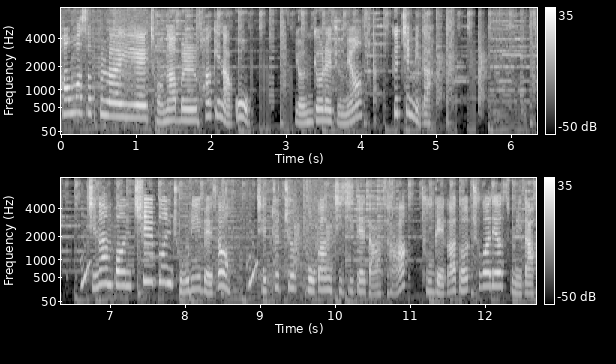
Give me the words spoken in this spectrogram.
power supply의 전압을 확인하고 연결해주면 끝입니다. 지난번 7분 조립에서 Z축 보강 지지대 나사 2개가 더 추가되었습니다.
